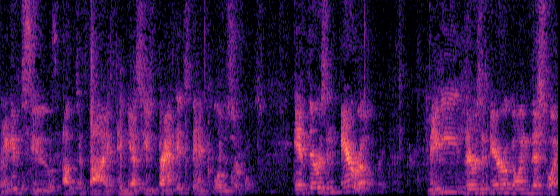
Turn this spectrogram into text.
negative two up to five, and yes, these brackets, they had closed circles. If there was an arrow, maybe there was an arrow going this way.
